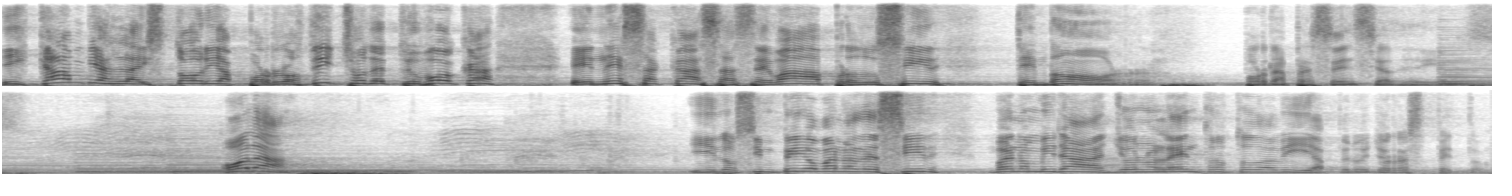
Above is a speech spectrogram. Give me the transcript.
y cambias la historia por los dichos de tu boca, en esa casa se va a producir temor por la presencia de Dios. Hola. Y los impíos van a decir, bueno, mira, yo no le entro todavía, pero yo respeto.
